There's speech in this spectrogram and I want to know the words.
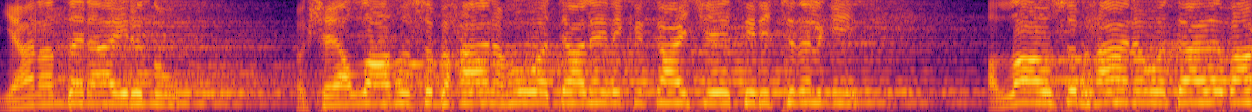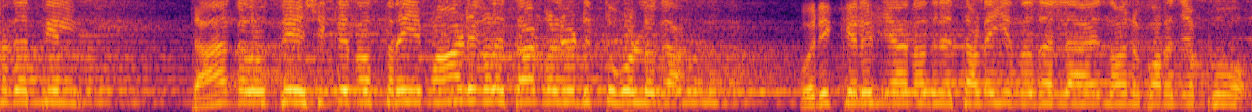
ഞാൻ അന്ധനായിരുന്നു പക്ഷെ അള്ളാഹു സുബാനഹുവറ്റാല എനിക്ക് കാഴ്ചയെ തിരിച്ചു നൽകി. അള്ളാഹു സുബാനഹുവറ്റാല മാർഗത്തിൽ താങ്കൾ ഉദ്ദേശിക്കുന്ന അത്രയും ആടുകളെ താങ്കൾ എടുത്തുകൊള്ളുക. ഒരിക്കലും ഞാൻ അതിനെ തടയുന്നതല്ല എന്ന് അവൻ പറഞ്ഞപ്പോ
